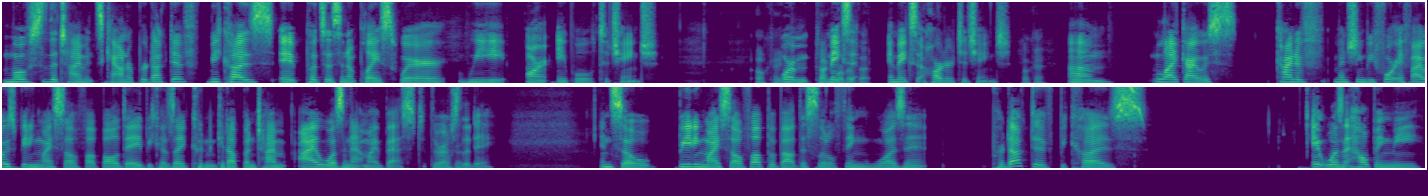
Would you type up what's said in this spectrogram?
most of the time it's counterproductive because it puts us in a place where we aren't able to change Okay. or Talk makes it about it makes it harder to change. Okay. Um like I was kind of mentioning before, if I was beating myself up all day because I couldn't get up on time, I wasn't at my best the rest Okay. of the day. And so beating myself up about this little thing wasn't productive because it wasn't helping me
